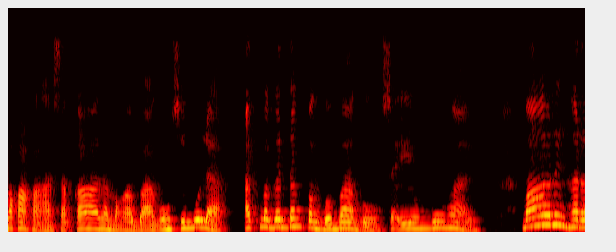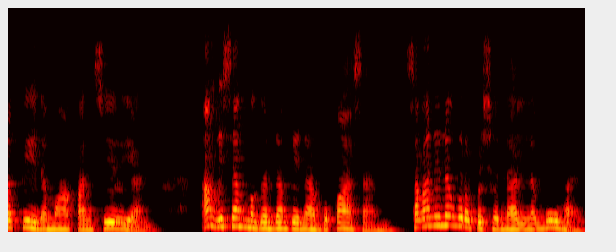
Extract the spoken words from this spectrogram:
Makakaasa ka ng mga bagong simula at magandang pagbabago sa iyong buhay. Maaring harapin ng mga Cancerian ang isang magandang kinabukasan sa kanilang profesional na buhay.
